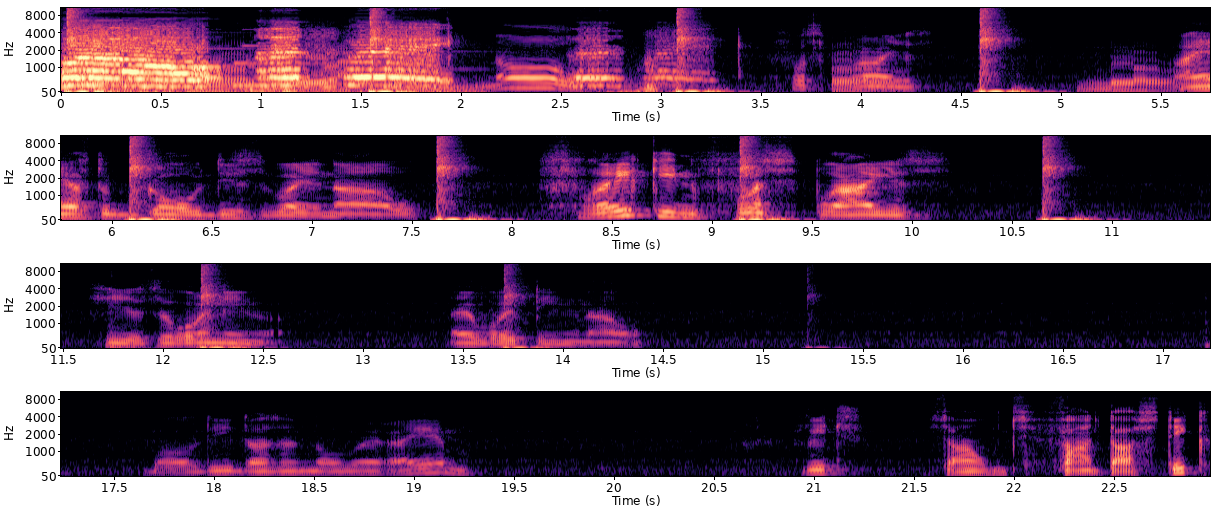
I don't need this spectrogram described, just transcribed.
Well, let's play. no. Let's play. for surprise. I have to go this way now. Freaking first prize he is running everything now. Baldi doesn't know where I am. Which sounds fantastic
